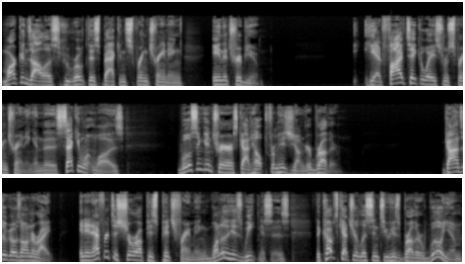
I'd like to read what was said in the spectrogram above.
Mark Gonzalez, who wrote this back in spring training in the Tribune. He had five takeaways from spring training, and the second one was Willson Contreras got help from his younger brother. Gonzo goes on to write In an effort to shore up his pitch framing, one of his weaknesses, the Cubs catcher listened to his brother William,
